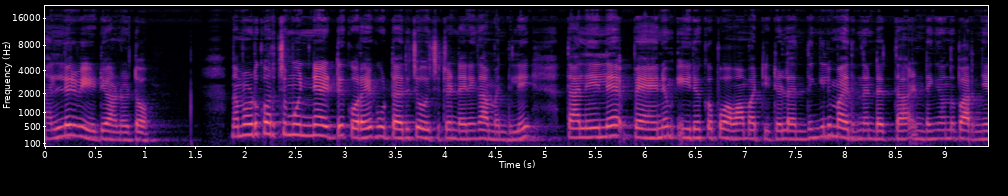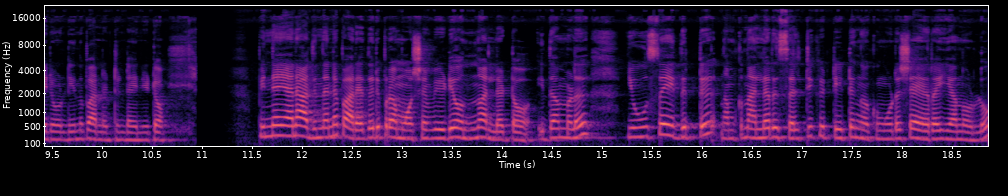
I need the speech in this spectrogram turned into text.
നല്ലൊരു വീഡിയോ ആണ് കേട്ടോ. നമ്മളോട് കുറച്ച് മുന്നേ ആയിട്ട് കുറേ കൂട്ടുകാർ ചോദിച്ചിട്ടുണ്ടായിരുന്നു കമന്റിൽ തലയിലെ പേനും ഈരൊക്കെ പോകാൻ പറ്റിയിട്ടുള്ള എന്തെങ്കിലും മരുന്നുണ്ടെത്താ ഉണ്ടെങ്കിൽ ഒന്ന് പറഞ്ഞു തരുമോണ്ടി എന്ന് പറഞ്ഞിട്ടുണ്ടായിരുന്നു കേട്ടോ. പിന്നെ ഞാൻ ആദ്യം തന്നെ പറയാതെ ഒരു പ്രൊമോഷൻ വീഡിയോ ഒന്നും അല്ല കേട്ടോ. ഇത് നമ്മൾ യൂസ് ചെയ്തിട്ട് നമുക്ക് നല്ല റിസൾട്ട് കിട്ടിയിട്ട് നിങ്ങൾക്കും കൂടെ ഷെയർ ചെയ്യാന്നുള്ളൂ.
